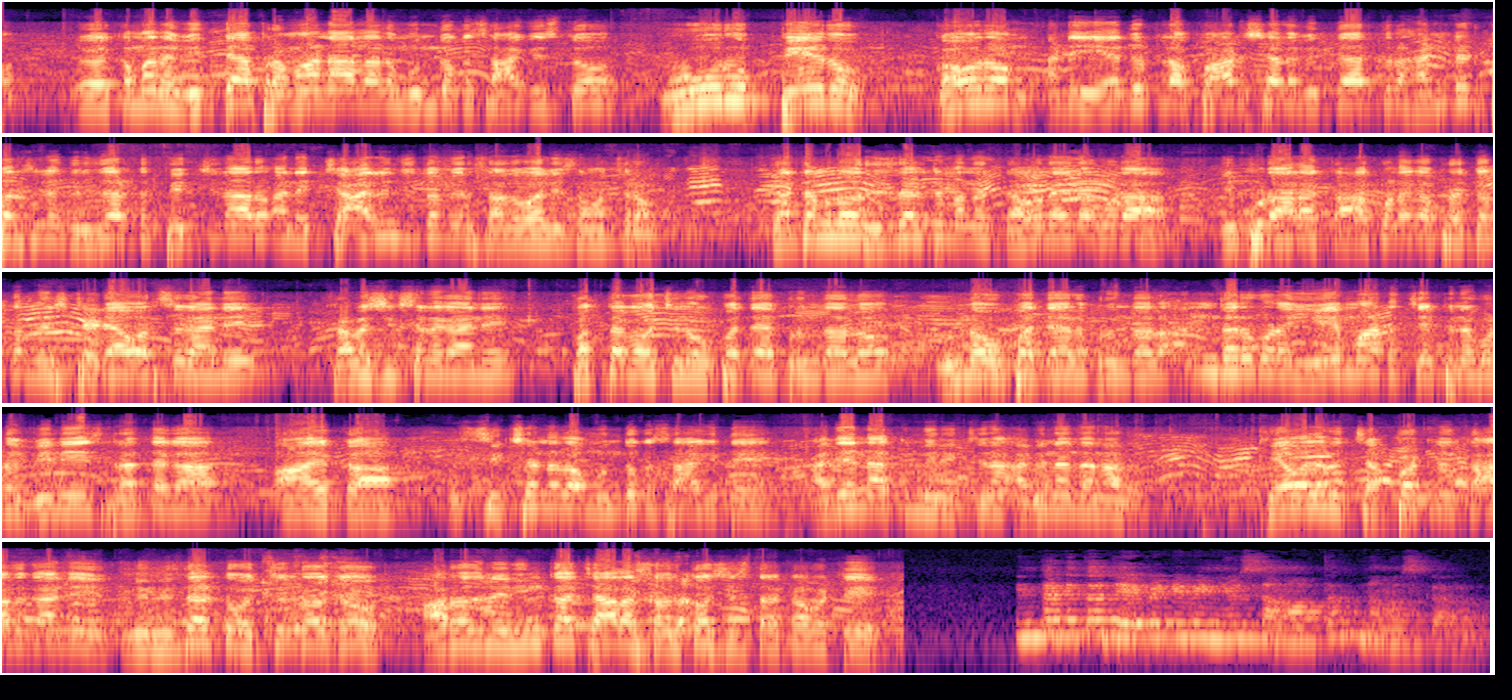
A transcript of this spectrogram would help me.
యొక్క మన విద్యా ప్రమాణాలను ముందుకు సాగిస్తూ ఊరు పేరు గౌరవం అంటే ఏదుట్లో పాఠశాల విద్యార్థులు హండ్రెడ్ పర్సెంట్ రిజల్ట్ తెచ్చినారు అనే ఛాలెంజ్తో మీరు చదవాలి సంవత్సరం. గతంలో రిజల్ట్ మనం డౌన్ అయినా కూడా ఇప్పుడు అలా కాకుండా ప్రతి ఒక్కరిని స్టడీ అవర్స్ కానీ క్రమశిక్షణ కానీ కొత్తగా వచ్చిన ఉపాధ్యాయ బృందాలు ఉన్న ఉపాధ్యాయుల బృందాలు అందరూ కూడా ఏ మాట చెప్పినా కూడా విని శ్రద్ధగా ఆ యొక్క శిక్షణలో ముందుకు సాగితే అదే నాకు మీరు ఇచ్చిన అభినందనలు. కేవలం చెప్పట్లు కాదు కానీ మీ రిజల్ట్ వచ్చిన రోజు ఆ రోజు నేను ఇంకా చాలా సంతోషిస్తాను కాబట్టి. ఇంతటితో జేపీటీవీ న్యూస్ సమాప్తం. నమస్కారం.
